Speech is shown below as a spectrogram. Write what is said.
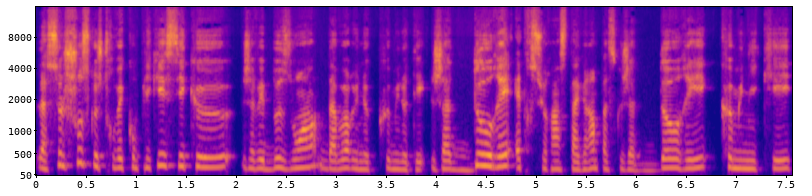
La seule chose que je trouvais compliquée, c'est que j'avais besoin d'avoir une communauté. J'adorais être sur Instagram parce que j'adorais communiquer,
